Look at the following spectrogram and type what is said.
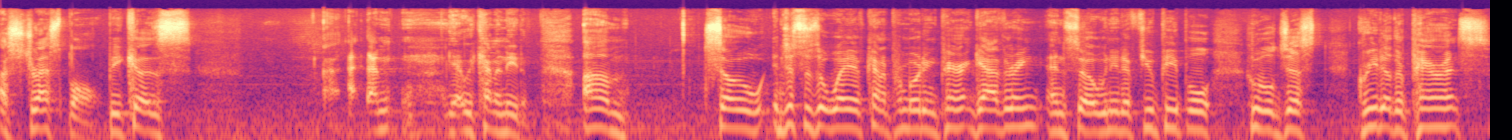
a stress ball because I, yeah, we kind of need them. Um, so just as a way of kind of promoting parent gathering, and so we need a few people who will just greet other parents,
